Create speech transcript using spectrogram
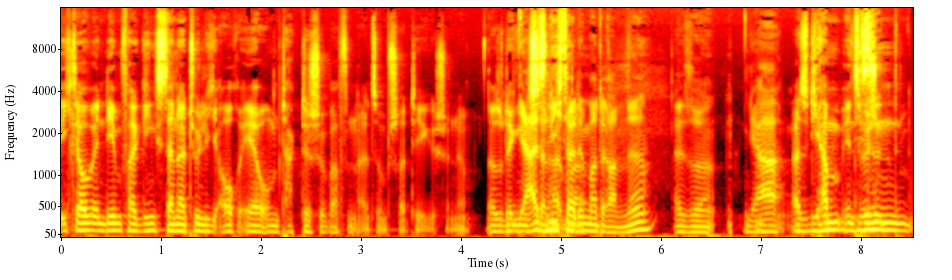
ich glaube, in dem Fall ging es dann natürlich auch eher um taktische Waffen als um strategische. Ne? Also ja, es liegt halt, halt immer dran, ne? Also. Ja, also die haben inzwischen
